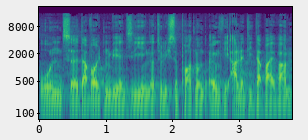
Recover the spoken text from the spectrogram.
und äh, da wollten wir sie natürlich supporten und irgendwie alle, die dabei waren,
